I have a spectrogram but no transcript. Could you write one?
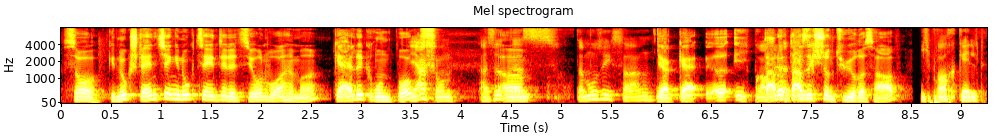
So, genug Ständchen, genug 10. Edition Warhammer. Geile Grundbox. Ja, schon. Also Ähm, das, da muss ich sagen, Ja, geil. Äh, ich, dadurch, ja dass Geld. ich schon Tyrers habe, ich brauche Geld.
